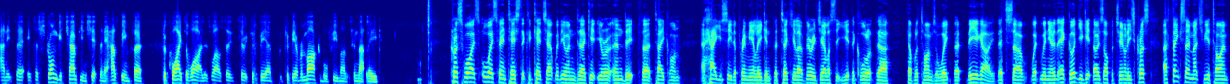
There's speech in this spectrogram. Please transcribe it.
and it's a it's a stronger championship than it has been for, for quite a while as well. So so it could be a it could be a remarkable few months in that league. Chris Wise, always fantastic to catch up with you and uh, get your in-depth uh, take on how you see the Premier League in particular. Very jealous that you get to call it uh, a couple of times a week, but there you go. That's uh, when you're that good, you get those opportunities. Chris, uh, thanks so much for your time,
